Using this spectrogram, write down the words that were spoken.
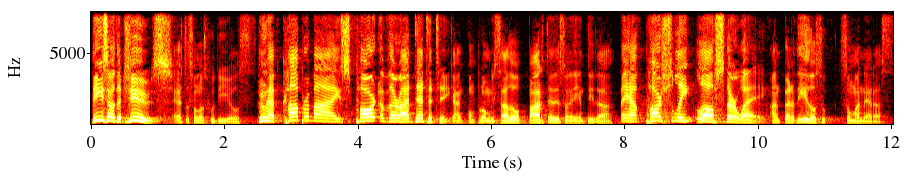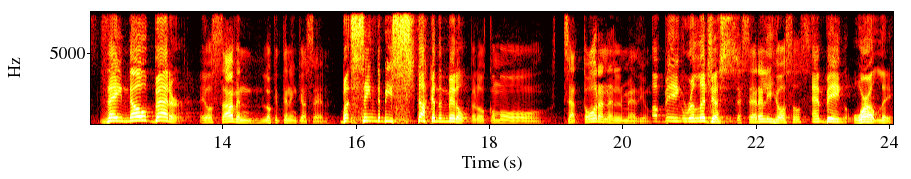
These are the Jews Estos son los judíos who have compromised part of their identity. que han compromisado parte de su identidad, They have partially lost their way. han perdido sus maneras. They know better, Ellos saben lo que tienen que hacer, but seem to be stuck in the middle pero como se atoran en el medio of being religious de ser religiosos and being worldly.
